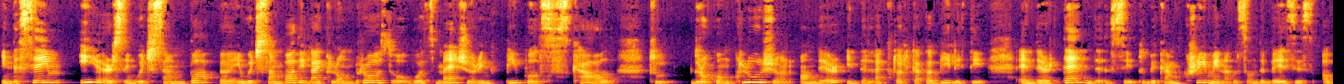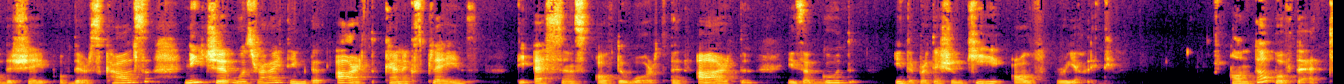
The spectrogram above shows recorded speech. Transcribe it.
In the same years in which, somebo- uh, in which somebody like Lombroso was measuring people's skull to draw conclusion on their intellectual capability and their tendency to become criminals on the basis of the shape of their skulls, Nietzsche was writing that art can explain the essence of the world, that art is a good interpretation key of reality. On top of that,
